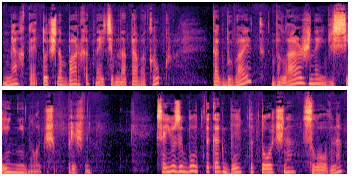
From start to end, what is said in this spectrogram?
Мягкая, точно бархатная темнота вокруг, как бывает влажной весенней ночью. Пришвин. Союзы будто, как будто, точно, словно –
